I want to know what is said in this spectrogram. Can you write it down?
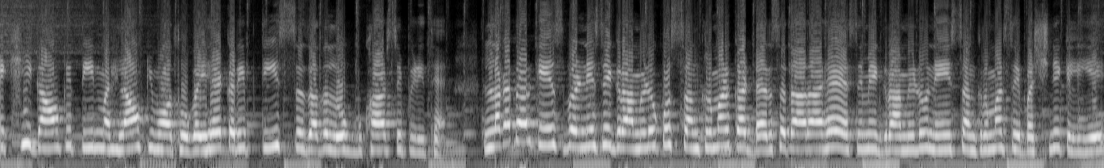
एक ही गाँव के तीन महिलाओं की मौत हो गई है। करीब 30 से ज़्यादा लोग बुखार से पीड़ित हैं। लगातार केस बढ़ने से ग्रामीणों को संक्रमण का डर सता रहा है। ऐसे में ग्रामीणों ने संक्रमण से बचने के लिए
